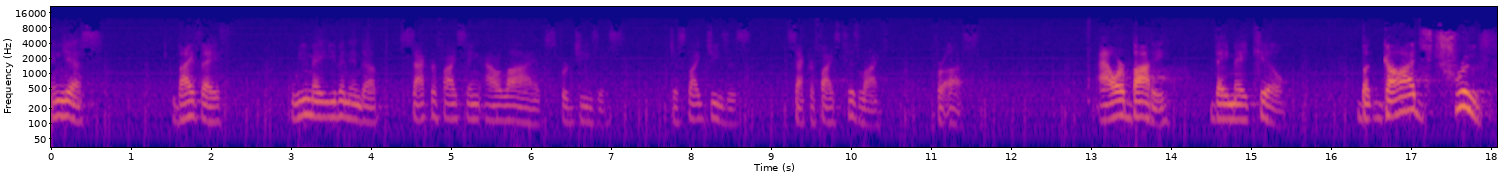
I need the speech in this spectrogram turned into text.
And yes, by faith, we may even end up sacrificing our lives for Jesus, just like Jesus sacrificed his life for us. Our body they may kill, but God's truth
